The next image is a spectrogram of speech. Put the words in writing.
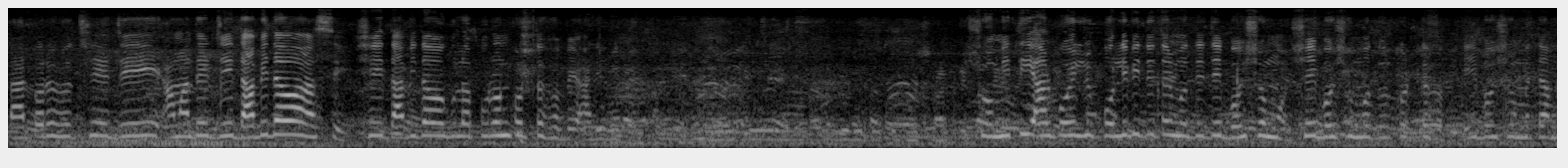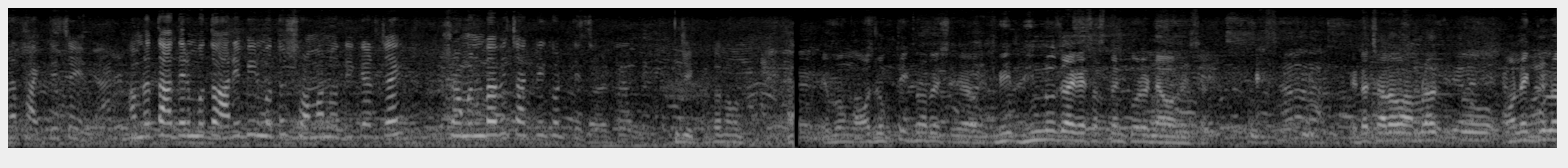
তারপরে হচ্ছে যে আমাদের যে দাবি দেওয়া আছে, সেই দাবি দেওয়াগুলো পূরণ করতে হবে আলিবিকে সমিতি আর পল্লী- পল্লী বিদ্যুতের মধ্যে যে বৈষম্য, সেই বৈষম্য দূর করতে হবে। এই বৈষম্যতে আমরা থাকতে চাই না। আমরা তাদের মতো আরবির মতো সমান অধিকার চাই, সমানভাবে চাকরি করতে চাই। এবং অযৌক্তিকভাবে ভিন্ন জায়গায় সাসপেন্ড করে নেওয়া হয়েছে। এটা ছাড়াও আমরা তো অনেকগুলো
